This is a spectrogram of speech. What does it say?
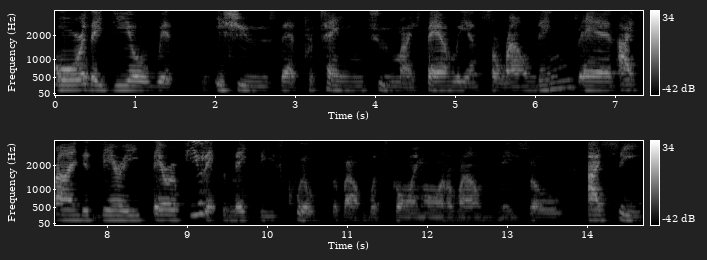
or they deal with issues that pertain to my family and surroundings. And I find it very therapeutic to make these quilts about what's going on around me. So I see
